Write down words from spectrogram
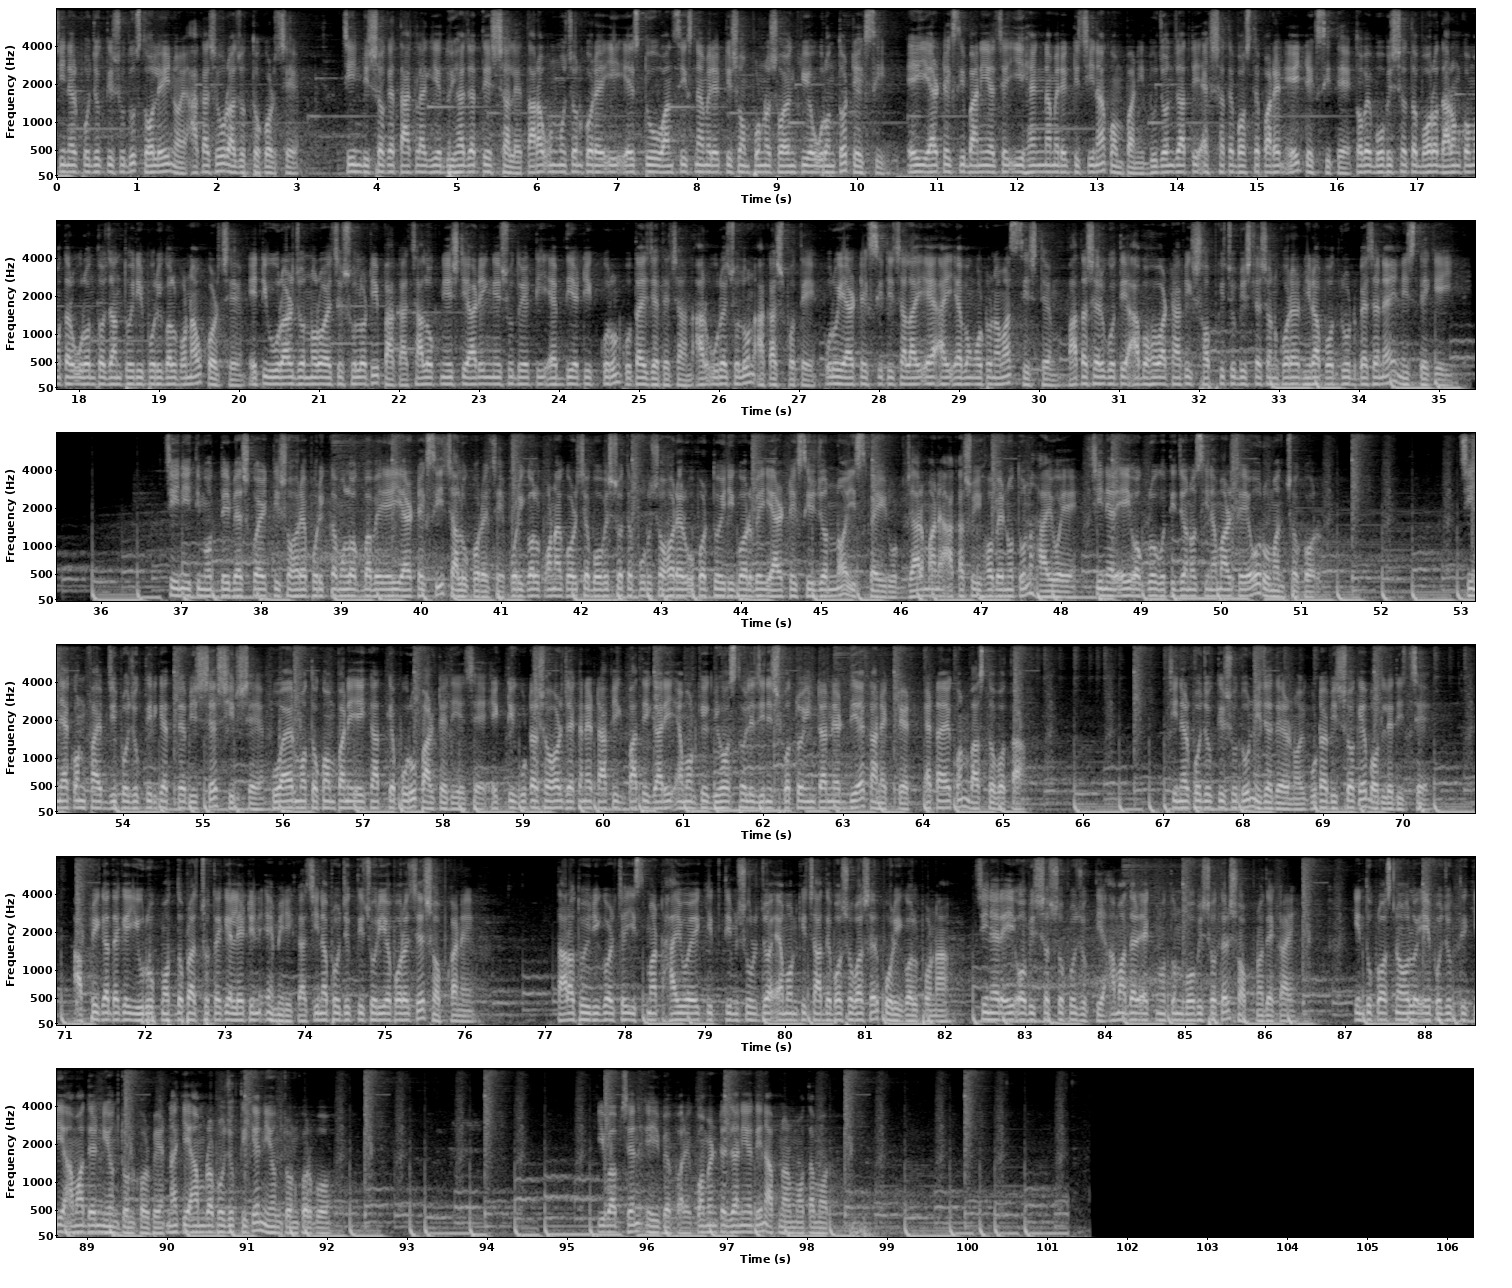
চীনের প্রযুক্তি শুধু স্থলেই নয়, আকাশেও রাজত্ব করছে। চীন বিশ্বকে তাক লাগিয়ে দুই হাজার তেইশ সালে তারা উন্মোচন করে E S two one six নামের একটি সম্পূর্ণ স্বয়ংক্রিয় উড়ন্ত ট্যাক্সি। এই এয়ার ট্যাক্সি বানিয়েছে ই হ্যাং নামের একটি চীনা কোম্পানি। দুজন যাত্রী একসাথে বসতে পারেন এই ট্যাক্সিতে। তবে ভবিষ্যতে বড় ধারণ ক্ষমতার উড়ন্ত যান তৈরির পরিকল্পনাও করছে। এটি উড়ার জন্য রয়েছে ষোলোটি পাকা চালক নিয়ে স্টিয়ারিং নিয়ে শুধু একটি অ্যাপ দিয়ে টিক করুন কোথায় যেতে চান। আর উড়ে চলুন আকাশপথে। পুরো এয়ার ট্যাক্সিটি চালায় এআই এবং অটোনামাস সিস্টেম বাতাসের গতি, আবহাওয়া ট্রাফিক সবকিছু বিশ্লেষণ করে নিরাপদ রুট বেছে নেয় নিজ থেকেই। চীন ইতিমধ্যেই বেশ কয়েকটি শহরে পরীক্ষামূলকভাবে এই এয়ার ট্যাক্সি চালু করেছে। পরিকল্পনা করছে ভবিষ্যতে পুরো শহরের উপর তৈরি করবে এয়ার ট্যাক্সির জন্য স্কাই রুট, যার মানে আকাশই হবে নতুন হাইওয়ে চীনের এই অগ্রগতি যেন সিনেমার চেয়েও রোমাঞ্চকর। চীন এখন ফাইভ জি প্রযুক্তির ক্ষেত্রে বিশ্বের শীর্ষে। হুয়ায়ের মতো কোম্পানি এই খাতকে পুরো পাল্টে দিয়েছে। একটি গোটা শহর যেখানে ট্রাফিক বাতি, গাড়ি, এমনকি গৃহস্থলী জিনিসপত্র ইন্টারনেট দিয়ে কানেক্টেড এটা এখন বাস্তবতা। চীনের প্রযুক্তি শুধু নিজেদের নয়, গোটা বিশ্বকে বদলে দিচ্ছে। আফ্রিকা থেকে ইউরোপ, মধ্যপ্রাচ্য থেকে ল্যাটিন আমেরিকা, চীনা প্রযুক্তি ছড়িয়ে পড়েছে সবখানে। তারা তৈরি করছে স্মার্ট হাইওয়ে, কৃত্রিম সূর্য, এমনকি চাঁদে বসবাসের পরিকল্পনা। চীনের এই অবিশ্বাস্য প্রযুক্তি আমাদের এক নতুন ভবিষ্যতের স্বপ্ন দেখায়। কিন্তু প্রশ্ন হলো, এই প্রযুক্তি কি আমাদের নিয়ন্ত্রণ করবে, নাকি আমরা প্রযুক্তিকে নিয়ন্ত্রণ করব? কি ভাবছেন এই ব্যাপারে? কমেন্টে জানিয়ে দিন আপনার মতামত।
